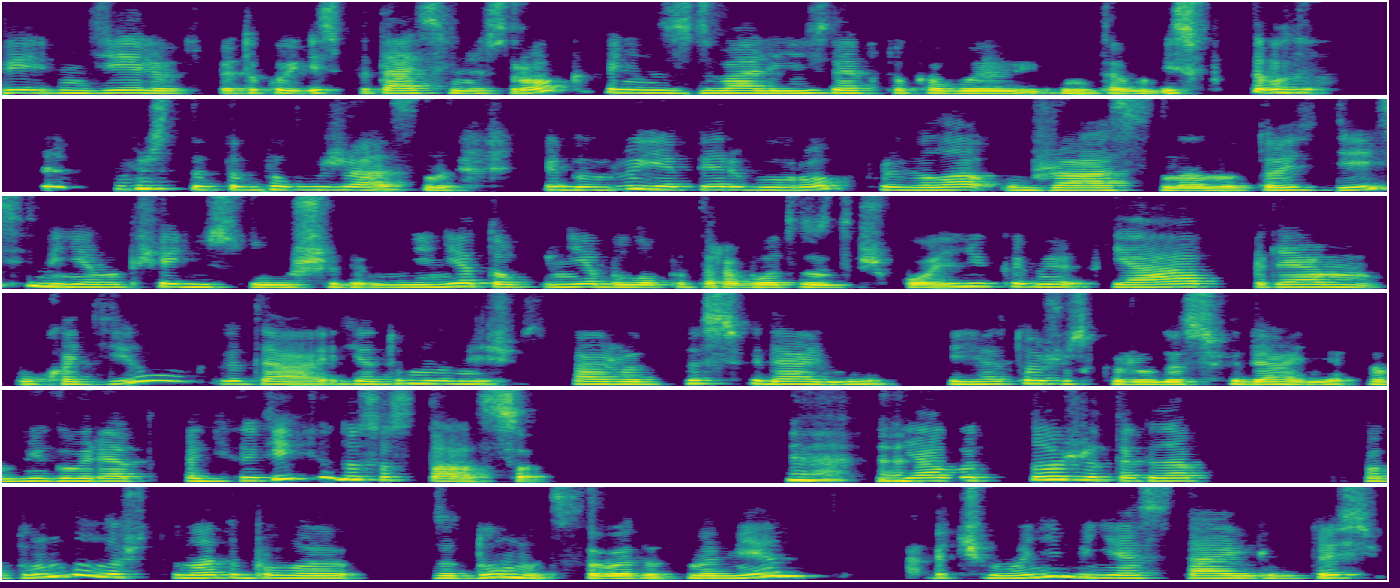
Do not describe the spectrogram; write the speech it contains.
Две недели у тебя такой испытательный срок, как они называли, не знаю, кто кого ну, там испытывал потому что это было ужасно. Я говорю, я первый урок провела ужасно. Ну, то есть дети меня вообще не слушали. Мне нет, не было опыта работы с дошкольниками. Я прям уходила, когда я думала, мне сейчас скажут «до свидания». И я тоже скажу «до свидания». А мне говорят «а не хотите у нас остаться?» Я вот тоже тогда подумала, что надо было задуматься в этот момент, а почему они меня оставили? То есть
